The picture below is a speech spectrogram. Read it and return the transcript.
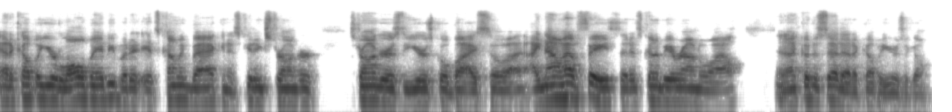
at a couple year lull maybe, but it, it's coming back and it's getting stronger, stronger as the years go by. So I, I now have faith that it's going to be around a while. And I could have said that a couple years ago.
